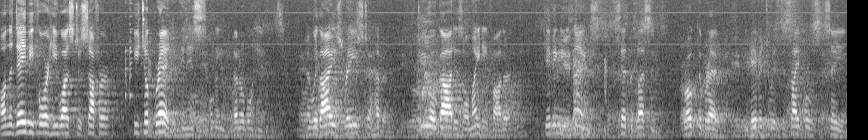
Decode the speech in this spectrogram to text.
On the day before he was to suffer, he took bread in his holy, venerable hands, and with eyes raised to heaven, to you, O God, his almighty Father, giving you thanks, said the blessing, broke the bread, and gave it to his disciples, saying,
